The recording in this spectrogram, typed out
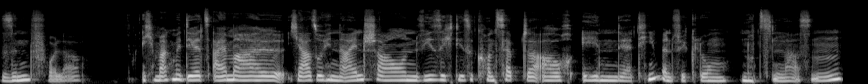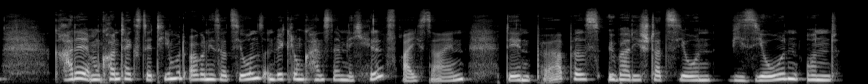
sinnvoller. Ich mag mit dir jetzt einmal ja so hineinschauen, wie sich diese Konzepte auch in der Teamentwicklung nutzen lassen. Gerade im Kontext der Team- und Organisationsentwicklung kann es nämlich hilfreich sein, den Purpose über die Station Vision und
